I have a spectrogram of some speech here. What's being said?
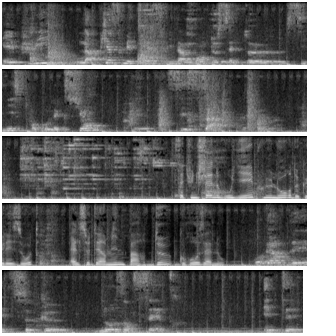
Et puis, la pièce maîtresse finalement de cette euh, sinistre collection, c'est ça. C'est une chaîne rouillée plus lourde que les autres. Elle se termine par deux gros anneaux. Regardez ce que nos ancêtres étaient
